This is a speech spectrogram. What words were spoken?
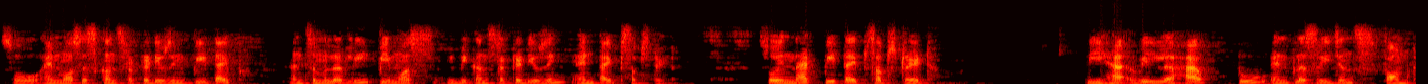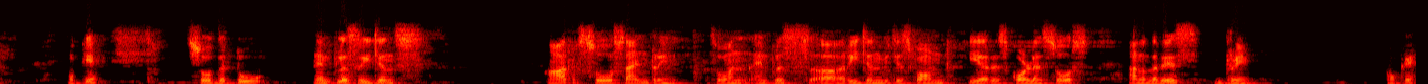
So NMOS is constructed using p-type. And similarly PMOS will be constructed using n-type substrate. So in that p-type substrate we have will have two n plus regions formed. Okay so the two n plus regions are source and drain. So one n plus uh, region which is formed here is called as source another is drain. Okay.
